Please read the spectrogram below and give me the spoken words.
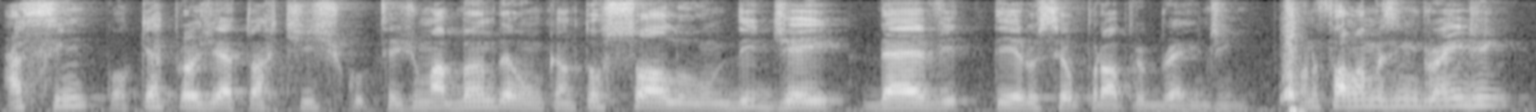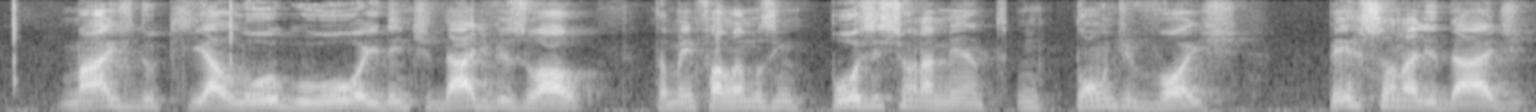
Assim, qualquer projeto artístico, seja uma banda, um cantor solo, um DJ, deve ter o seu próprio branding. Quando falamos em branding, mais do que a logo ou a identidade visual, também falamos em posicionamento, em tom de voz, personalidade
